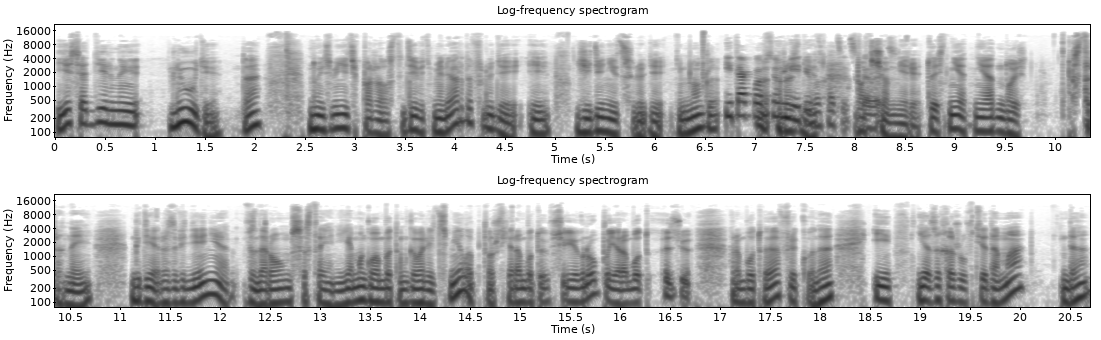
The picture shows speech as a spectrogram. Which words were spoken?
Есть отдельные люди, да? Но извините, пожалуйста, 9 миллиардов людей и единицы людей немного И так во всем мире, вы хотите сказать? Во всем мире. То есть нет ни одной страны, где разведение в здоровом состоянии. Я могу об этом говорить смело, потому что я работаю всю Европу, я работаю Азию, работаю Африку, да, и я захожу в те дома, да,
